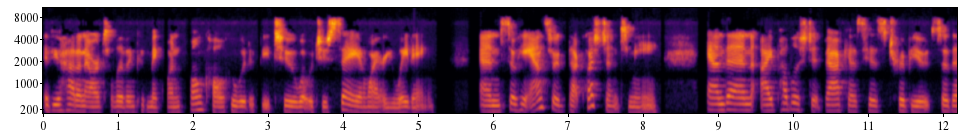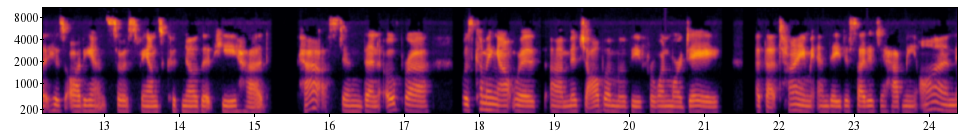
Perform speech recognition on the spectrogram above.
if you had an hour to live and could make one phone call, who would it be to? What would you say? And why are you waiting? And so he answered that question to me. And then I published it back as his tribute so that his audience, so his fans could know that he had passed. And then Oprah was coming out with a Mitch Albom movie for One More Day at that time, and they decided to have me on,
